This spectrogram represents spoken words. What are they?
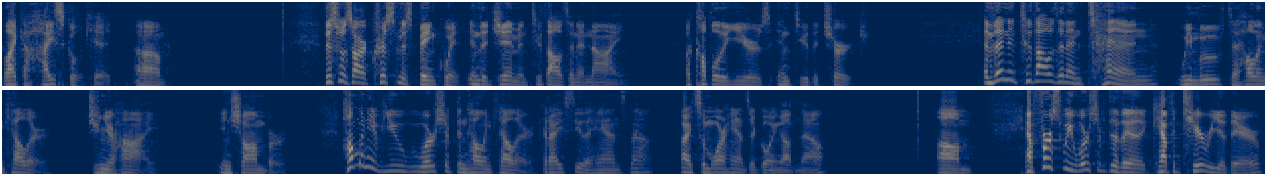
like a high school kid. Um, this was our Christmas banquet in the gym in 2009, a couple of years into the church. And then in 2010, we moved to Helen Keller Junior High in Schaumburg. How many of you worshiped in Helen Keller? Could I see the hands now? All right, some more hands are going up now. Um, at first, we worshiped in the cafeteria there.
